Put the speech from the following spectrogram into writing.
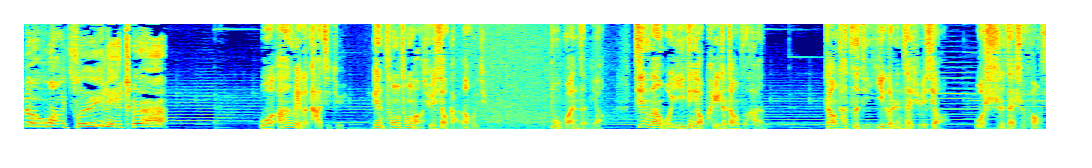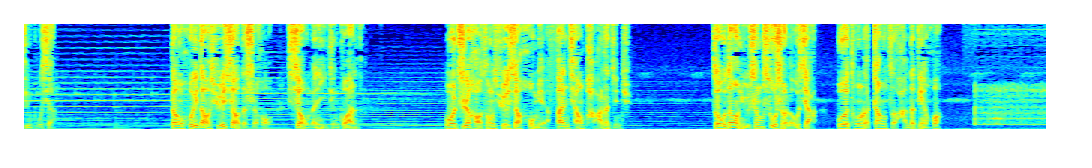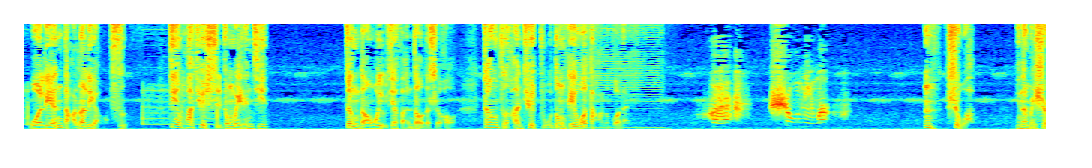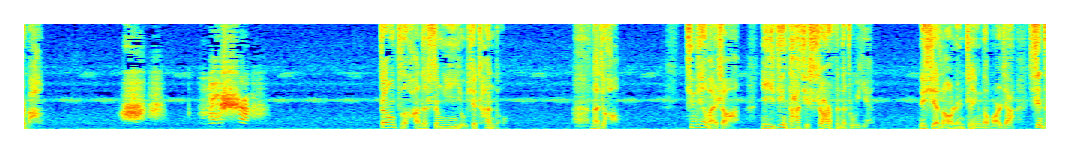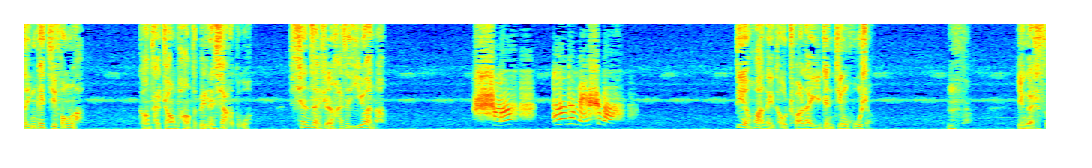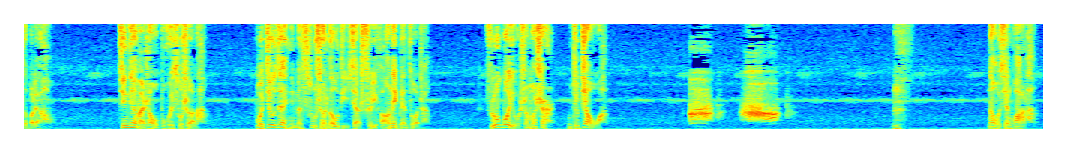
能往嘴里吃？我安慰了他几句，便匆匆往学校赶了回去。不管怎样，今晚我一定要陪着张子涵，让他自己一个人在学校，我实在是放心不下。等回到学校的时候，校门已经关了。我只好从学校后面翻墙爬了进去，走到女生宿舍楼下，拨通了张子涵的电话。我连打了两次，电话却始终没人接。正当我有些烦躁的时候，张子涵却主动给我打了过来。喂，是吴明吗？嗯，是我。你那没事吧？啊，没事。张子涵的声音有些颤抖。那就好。今天晚上你一定打起十二分的注意，那些狼人阵营的玩家现在应该急疯了。刚才张胖子被人下了毒，现在人还在医院呢。什么？那他没事吧？电话那头传来一阵惊呼声。嗯，应该是死不了。今天晚上我不回宿舍了，我就在你们宿舍楼底下水房那边坐着。如果有什么事儿，你就叫我。那我先挂了。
